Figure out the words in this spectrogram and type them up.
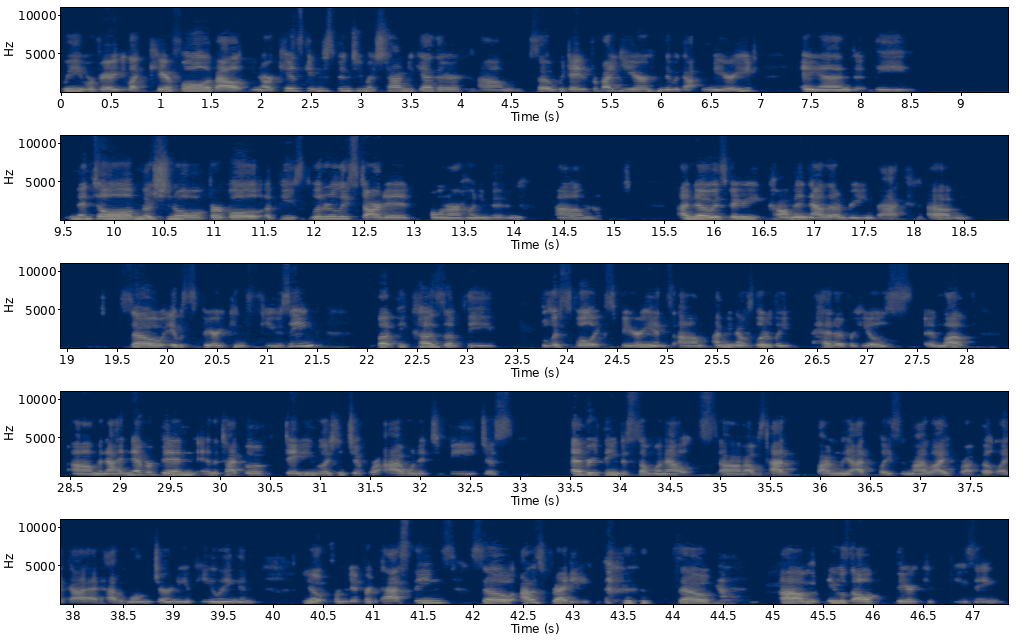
we were very like careful about you know our kids getting to spend too much time together. Um, so we dated for about a year and then we got married and the mental, emotional, verbal abuse literally started on our honeymoon. Um, I know is very common now that I'm reading back. Um, so it was very confusing, but because of the blissful experience, um, I mean, I was literally head over heels in love. Um, and I had never been in the type of dating relationship where I wanted to be just everything to someone else. Um, I was at a finally at a place in my life where I felt like I had had a long journey of healing and, you know, from different past things. So I was ready. so um, it was all very confusing.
